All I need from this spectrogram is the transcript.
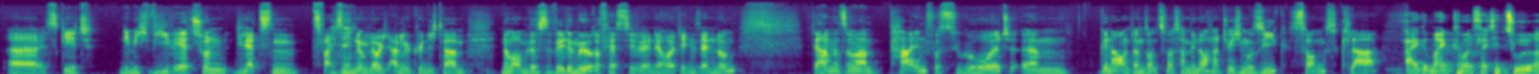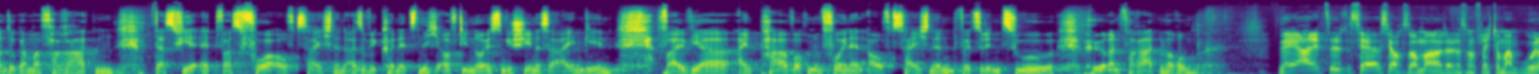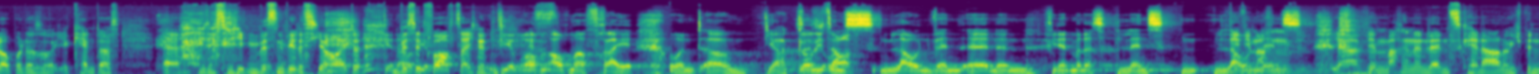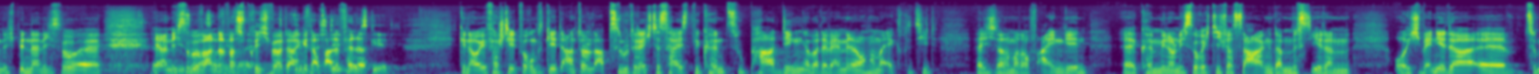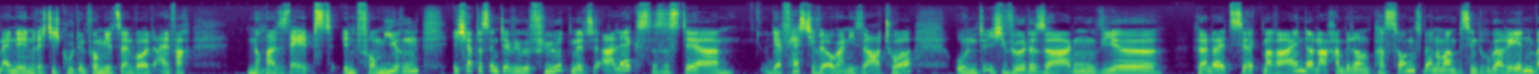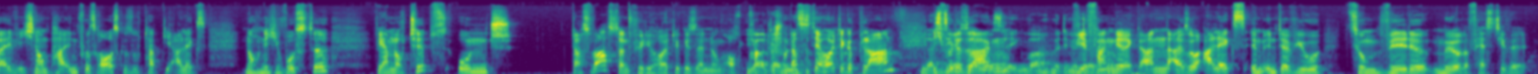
Äh, es geht nämlich, wie wir jetzt schon die letzten zwei Sendungen, glaube ich, angekündigt haben, nochmal um das Wilde Möhre Festival in der heutigen Sendung. Da haben wir uns nochmal ein paar Infos zugeholt. Ähm, Genau, und ansonsten, was haben wir noch? Natürlich Musik, Songs, klar. Allgemein kann man vielleicht den Zuhörern sogar mal verraten, dass wir etwas voraufzeichnen. Also wir können jetzt nicht auf die neuesten Geschehnisse eingehen, weil wir ein paar Wochen im Vorhinein aufzeichnen. Willst du den Zuhörern verraten, warum? Naja, jetzt ist ja, ist ja auch Sommer, dann ist man vielleicht auch mal im Urlaub oder so, ihr kennt das. Äh, deswegen müssen wir das hier heute genau, ein bisschen wir voraufzeichnen. Brauchen, wir brauchen auch mal frei und ähm, ja, gönnen so uns aus. einen lauen, Ven äh, einen, wie nennt man das? Lens? Einen lauen wir, wir machen, Lens? Ja, wir machen einen Lens, keine Ahnung. Ich bin, ich bin da nicht so, äh, ja, nicht so bewandert, was Sprichwörter angeht. Auf alle Fälle. Genau, ihr versteht, worum es geht. Anton hat absolut recht. Das heißt, wir können zu paar Dingen, aber da werden wir dann auch nochmal explizit, werde ich da nochmal drauf eingehen, äh, können wir noch nicht so richtig was sagen. Da müsst ihr dann euch, wenn ihr da äh, zum Ende hin richtig gut informiert sein wollt, einfach nochmal selbst informieren. Ich habe das Interview geführt mit Alex, das ist der, der Festivalorganisator. Und ich würde sagen, wir hören da jetzt direkt mal rein. Danach haben wir noch ein paar Songs, werden noch mal ein bisschen drüber reden, weil ich noch ein paar Infos rausgesucht habe, die Alex noch nicht wusste. Wir haben noch Tipps und das war's dann für die heutige Sendung auch praktisch. Ja, und das ist der heutige Plan. Ich würde sagen, wir fangen direkt an. Also Alex im Interview zum Wilde Möhre Festival.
